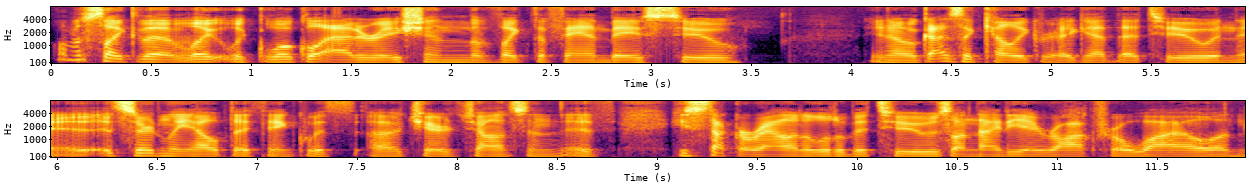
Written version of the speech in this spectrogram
almost like the like, like local adoration of like the fan base too. You know, guys like Kelly Gregg had that too, and it, it certainly helped. I think with uh, Jarrett Johnson, if he stuck around a little bit too, he was on 98 Rock for a while, and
